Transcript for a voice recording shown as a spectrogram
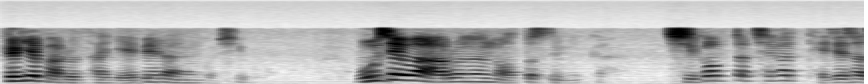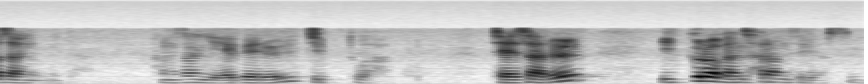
그게 바로 다 예배라는 것이고 모세와 아론은 어떻습니까? 직업 자체가 대제사장입니다. 항상 예배를 집도하고 제사를 이끌어간 사람들이었으며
